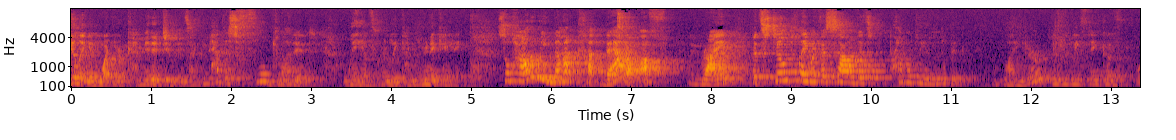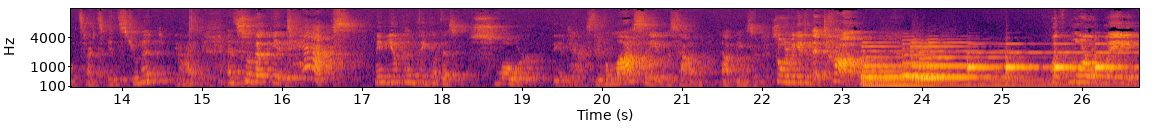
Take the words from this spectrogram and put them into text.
feeling and what you're committed to inside. You have this full-blooded way of really communicating. So how do we not cut that off, mm. right, but still play with a sound that's probably a little bit lighter? Maybe we think of Mozart's instrument, mm. right? And so that the attacks, maybe you can think of as slower, the attacks, the velocity of the sound not being so. So when we get to the top, with more weight,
